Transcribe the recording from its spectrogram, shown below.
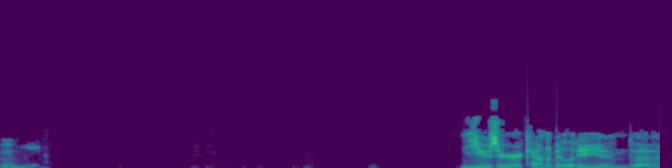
Hmm? User accountability and uh,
